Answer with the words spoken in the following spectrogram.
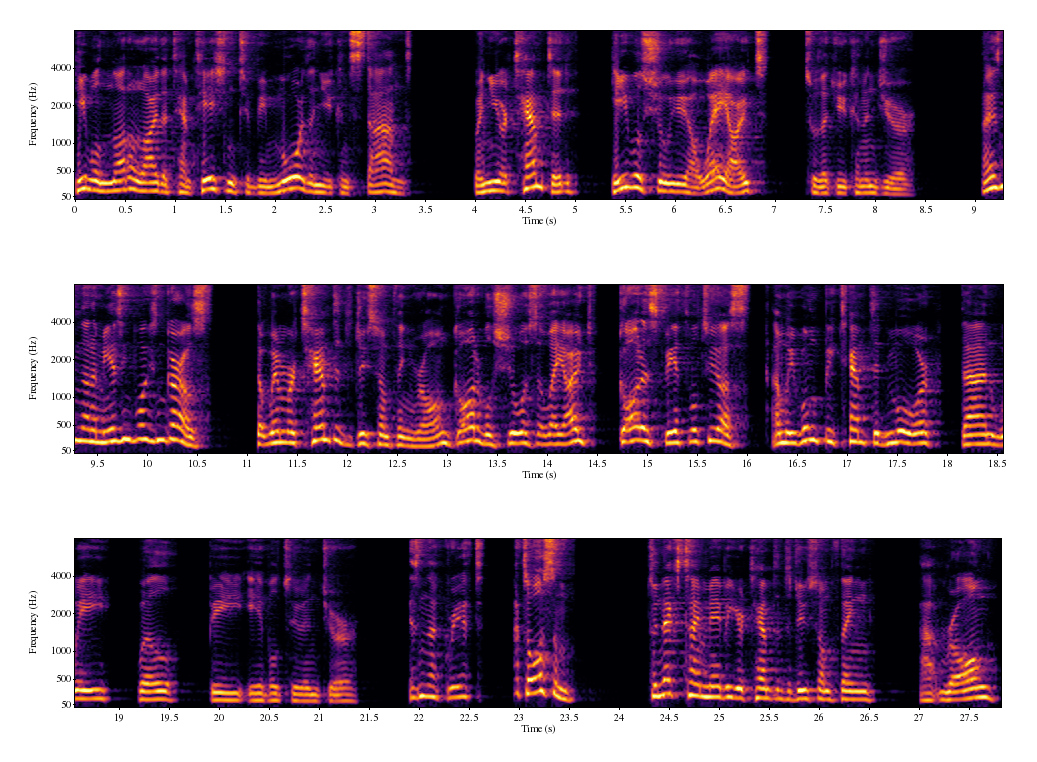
He will not allow the temptation to be more than you can stand. When you are tempted, He will show you a way out so that you can endure. Now, isn't that amazing, boys and girls? That when we're tempted to do something wrong, God will show us a way out. God is faithful to us, and we won't be tempted more than we will be able to endure. Isn't that great? That's awesome. So, next time maybe you're tempted to do something uh, wrong,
